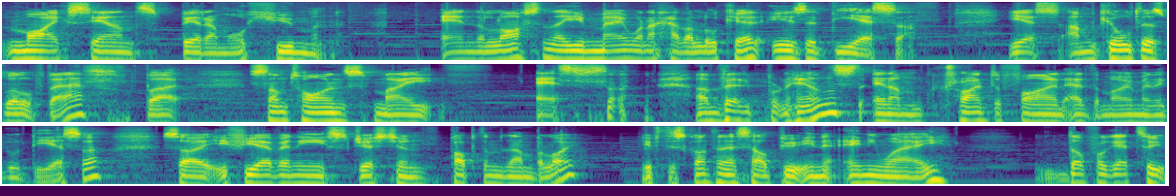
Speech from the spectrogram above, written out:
mic sounds better, more human. And the last thing that you may want to have a look at is a de-esser. Yes, I'm guilty as well of that, but sometimes my S are very pronounced and I'm trying to find at the moment a good de-esser. So if you have any suggestion, pop them down below. If this content has helped you in any way, don't forget to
